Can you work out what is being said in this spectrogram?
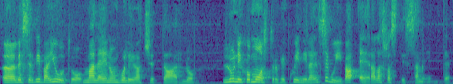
Uh, le serviva aiuto, ma lei non voleva accettarlo. L'unico mostro che quindi la inseguiva era la sua stessa mente.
